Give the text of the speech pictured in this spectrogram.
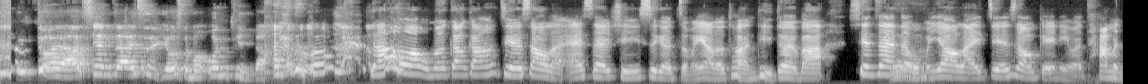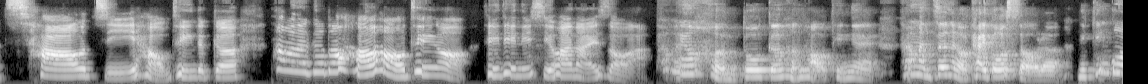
对啊，现在是有什么问题的？然后啊，我们刚刚介绍了 S.H.E 是个怎么样的团体，对吧？现在呢，我们要来介绍给你们他们超级好听的歌，他们的歌都好好听哦。婷婷，你喜欢哪一首啊？他们有很多歌很好听哎，他们真的有太多首了。你听过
